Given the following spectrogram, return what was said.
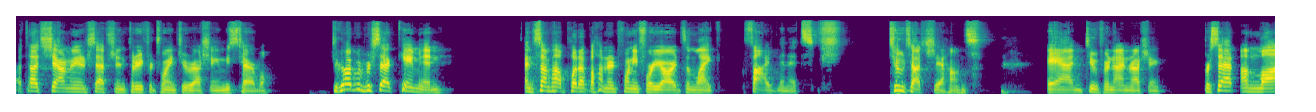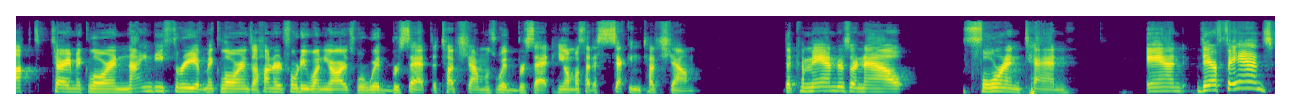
a touchdown, an interception, three for 22 rushing. He's terrible. Jacoby Brissett came in and somehow put up 124 yards in like five minutes, two touchdowns, and two for nine rushing. Brissett unlocked Terry McLaurin. 93 of McLaurin's 141 yards were with Brissett. The touchdown was with Brissett. He almost had a second touchdown. The Commanders are now four and 10, and their fans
